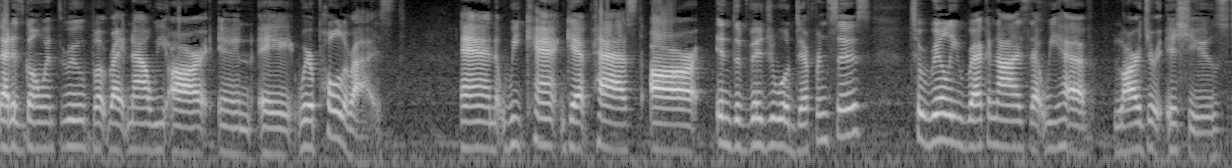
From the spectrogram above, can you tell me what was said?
that is going through but right now we are in a we're polarized and we can't get past our individual differences to really recognize that we have larger issues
